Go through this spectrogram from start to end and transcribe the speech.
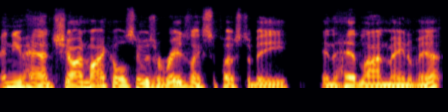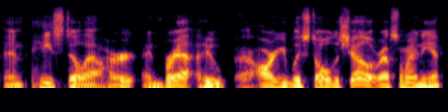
And you had Shawn Michaels, who was originally supposed to be in the headline main event, and he's still out hurt. And Bret, who uh, arguably stole the show at WrestleMania,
